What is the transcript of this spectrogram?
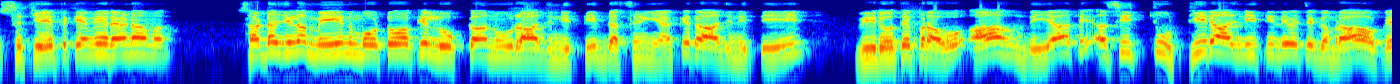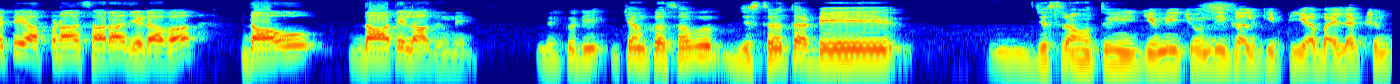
ਸੁਚੇਤ ਕਿਵੇਂ ਰਹਿਣਾ ਵਾ ਸਾਡਾ ਜਿਹੜਾ ਮੇਨ ਮੋਟੋ ਆ ਕਿ ਲੋਕਾਂ ਨੂੰ ਰਾਜਨੀਤੀ ਦੱਸਣੀ ਆ, ਕਿ ਰਾਜਨੀਤੀ ਵੀਰੋ ਤੇ ਭਰਾਓ ਆ ਹੁੰਦੀ ਆ ਤੇ ਅਸੀਂ ਝੂਠੀ ਰਾਜਨੀਤੀ ਦੇ ਵਿੱਚ ਗਮਰਾਹ ਹੋ ਕੇ ਤੇ ਆਪਣਾ ਸਾਰਾ ਜਿਹੜਾ ਵਾ ਦਾਓ ਦਾ ਤੇ ਲਾ ਦਿੰਦੇ ਹਾਂ। ਬਿਲਕੁਲ ਜੀ, ਚਮਕਾ ਸਾਹਿਬ, ਜਿਸ ਤਰ੍ਹਾਂ ਤੁਹਾਡੇ ਜਿਸ ਤਰ੍ਹਾਂ ਹੁਣ ਤੁਸੀਂ ਜਿਮਨੀ ਚੋਣ ਦੀ ਗੱਲ ਕੀਤੀ ਆ ਬਾਈ ਇਲੈਕਸ਼ਨ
